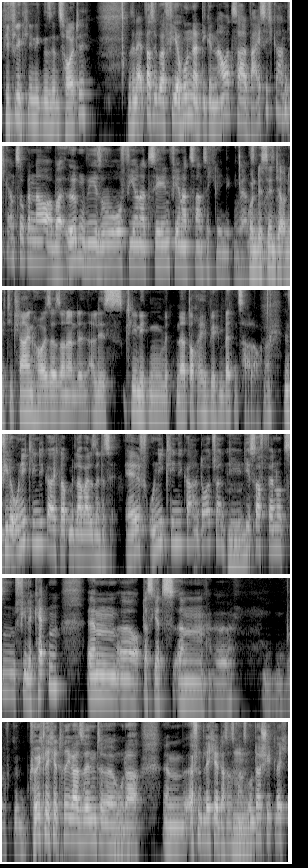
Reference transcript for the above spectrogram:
wie viele Kliniken sind es heute? Das sind etwas über 400. Die genaue Zahl weiß ich gar nicht ganz so genau, aber irgendwie so 410, 420 Kliniken werden es. Und es sind ja auch nicht die kleinen Häuser, sondern alles Kliniken mit einer doch erheblichen Bettenzahl auch. Ne? Es sind viele Unikliniker. Ich glaube, mittlerweile sind es elf Unikliniker in Deutschland, die mhm. die Software nutzen. Viele Ketten. Ähm, äh, ob das jetzt ähm, äh, kirchliche Träger sind äh, mhm. oder ähm, öffentliche, das ist mhm. ganz unterschiedlich.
